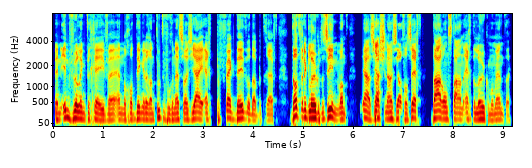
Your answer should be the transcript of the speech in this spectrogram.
een invulling te geven en nog wat dingen eraan toe te voegen. Net zoals jij echt perfect deed wat dat betreft. Dat vind ik leuk om te zien. Want ja, zoals je nou zelf al zegt, daar ontstaan echt de leuke momenten.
